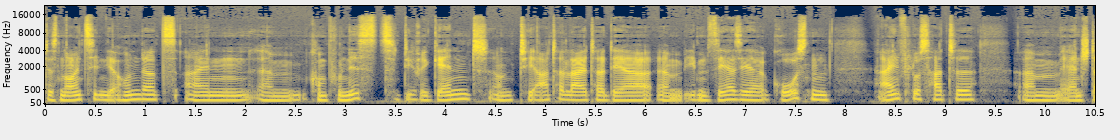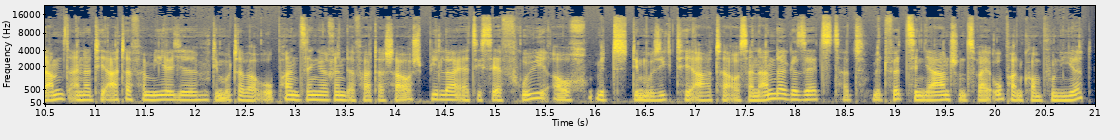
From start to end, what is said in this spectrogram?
des 19. Jahrhunderts ein ähm, Komponist, Dirigent und Theaterleiter, der ähm, eben sehr, sehr großen Einfluss hatte. Ähm, er entstammt einer Theaterfamilie. Die Mutter war Opernsängerin, der Vater Schauspieler. Er hat sich sehr früh auch mit dem Musiktheater auseinandergesetzt, hat mit 14 Jahren schon zwei Opern komponiert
